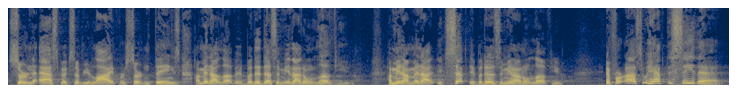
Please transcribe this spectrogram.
certain aspects of your life or certain things. I may not love it, but it doesn't mean I don't love you. I mean, I may not accept it, but it doesn't mean I don't love you. And for us, we have to see that.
